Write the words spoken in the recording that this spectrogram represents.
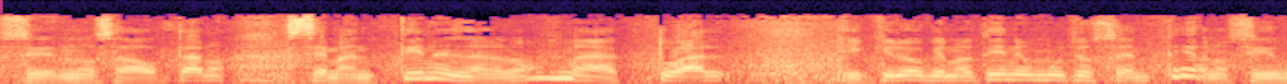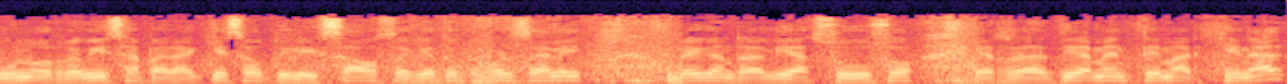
se, no se adoptaron. Se mantiene en la norma actual y creo que no tiene mucho sentido. Si uno revisa para qué se ha utilizado secreto con fuerza de ley, ve que en realidad su uso es relativamente marginal.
